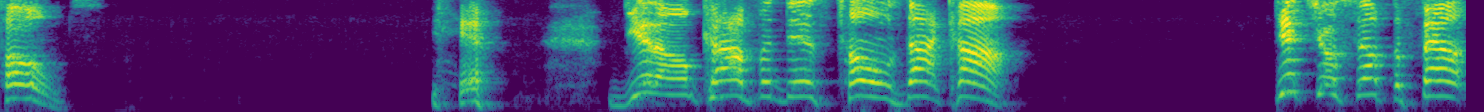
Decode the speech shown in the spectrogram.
tones. Yeah. Get on confidencetones.com. Get yourself the found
